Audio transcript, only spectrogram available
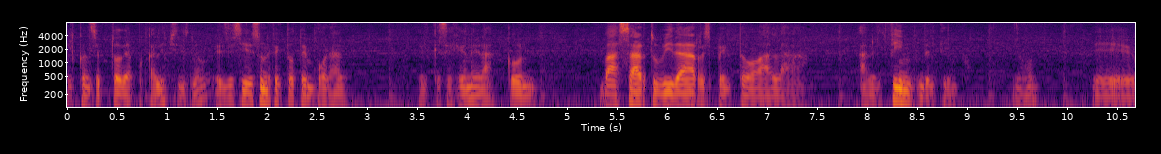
el concepto de apocalipsis, ¿no? Es decir, es un efecto temporal el que se genera con basar tu vida respecto a la, al fin del tiempo, ¿no? Eh,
